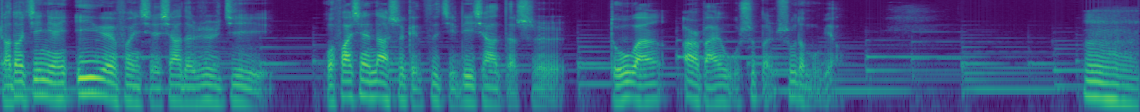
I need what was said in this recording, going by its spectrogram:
找到今年一月份写下的日记，我发现那时给自己立下的是读完二百五十本书的目标。嗯，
